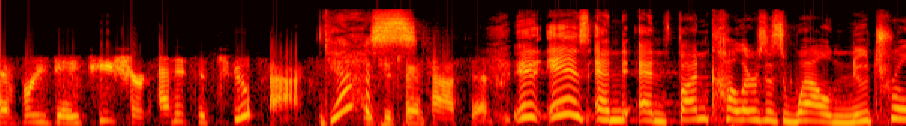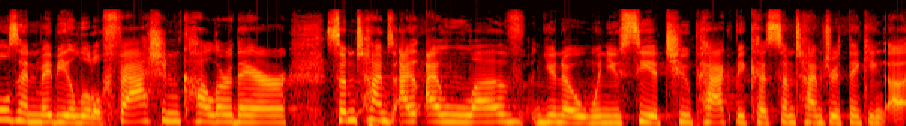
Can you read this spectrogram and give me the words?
everyday t-shirt, and it's a two-pack. Yes. Which is fantastic. It is, and, and fun colors as well. Neutrals and maybe a little fashion color there. Sometimes I, I love, you know, when you see a two-pack because sometimes you're thinking, uh,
